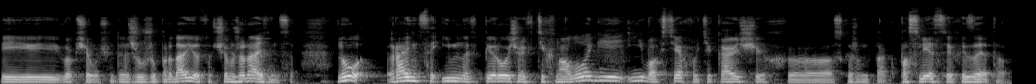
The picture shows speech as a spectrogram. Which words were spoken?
и вообще, в общем-то, это же уже продается. В чем же разница? Ну, разница именно в первую очередь в технологии и во всех вытекающих, э, скажем так, последствиях из этого.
